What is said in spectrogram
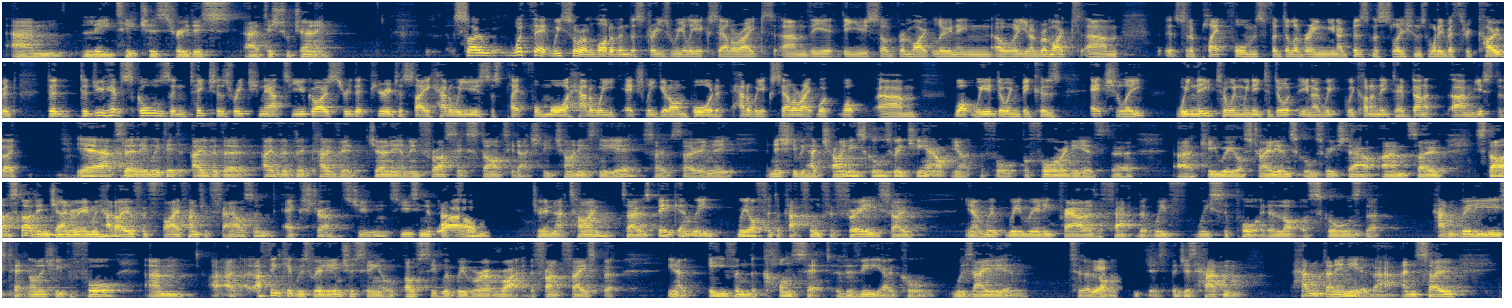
um, lead teachers through this uh, digital journey. So with that, we saw a lot of industries really accelerate um, the the use of remote learning or you know remote um, sort of platforms for delivering you know business solutions, whatever through COVID. Did did you have schools and teachers reaching out to you guys through that period to say how do we use this platform more? How do we actually get on board? How do we accelerate what what um, what we're doing? Because actually we need to, and we need to do it. You know, we, we kind of need to have done it um, yesterday. Yeah, absolutely. We did over the over the COVID journey. I mean, for us, it started actually Chinese New Year. So, so in the initially we had Chinese schools reaching out, you know, before before any of the uh, Kiwi Australian schools reached out. Um, so start started in January, and we had over five hundred thousand extra students using the platform wow. during that time. So it was big, and we we offered the platform for free. So you know, we, we're really proud of the fact that we've we supported a lot of schools that hadn't really used technology before. Um, I, I, think it was really interesting. Obviously, we, we, were right at the front face, but you know, even the concept of a video call was alien to a yeah. lot of teachers. They just hadn't hadn't done any of that, and so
